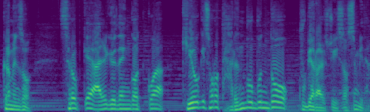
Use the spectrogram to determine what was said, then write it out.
그러면서 새롭게 알게 된 것과 기억이 서로 다른 부분도 구별할 수 있었습니다.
